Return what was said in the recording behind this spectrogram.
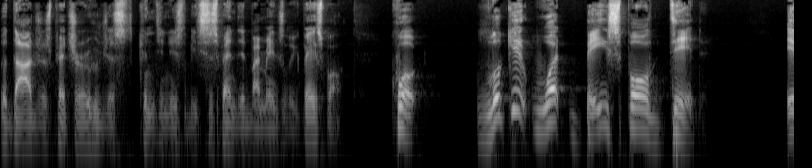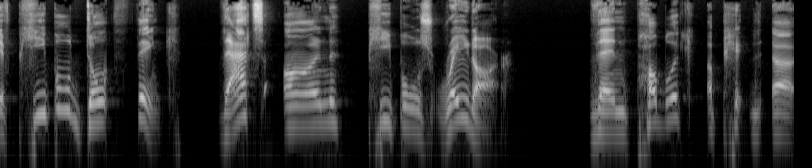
the Dodgers pitcher who just continues to be suspended by Major League Baseball. Quote, look at what baseball did. If people don't think that's on people's radar, then public opinion. Uh,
